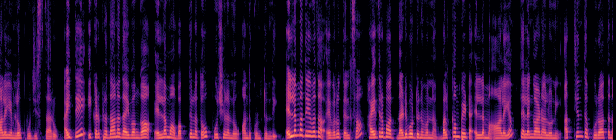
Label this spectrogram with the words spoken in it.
ఆలయంలో పూజిస్తారు. అయితే ఇక్కడ ప్రధాన దైవంగా ఎల్లమ్మ భక్తులతో పూజలను అందుకుంటుంది. ఎల్లమ్మ దేవత ఎవరో తెలుసా? హైదరాబాద్ నడిబొడ్డున ఉన్న బల్కంపేట ఎల్లమ్మ ఆలయం తెలంగాణలోని అత్యంత పురాతన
